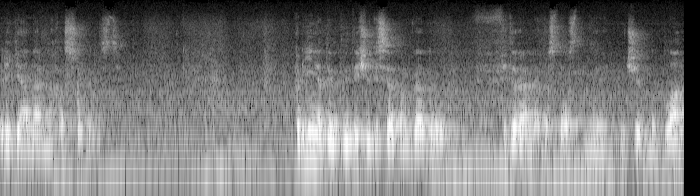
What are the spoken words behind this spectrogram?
региональных особенностей. Принятый в 2010 году федеральный государственный учебный план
